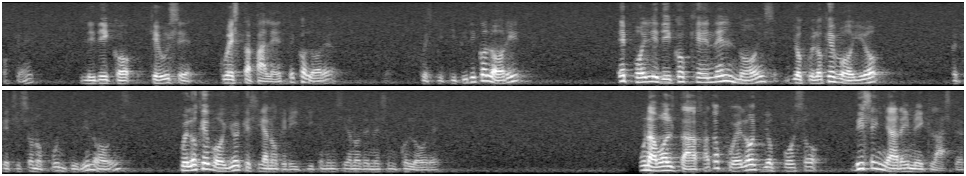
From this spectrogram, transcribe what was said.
Okay? Gli dico che usi questa palette colore, questi tipi di colori, e poi gli dico che nel noise io quello che voglio, perché ci sono punti di noise, quello che voglio è che siano grigi, che non siano di nessun colore. Una volta fatto quello io posso disegnare i miei cluster.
